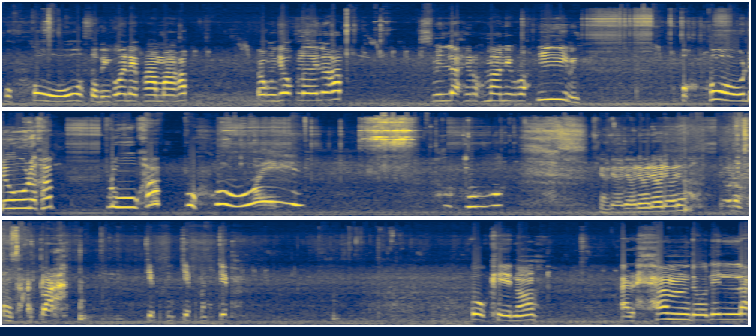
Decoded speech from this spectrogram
โอ้โห สบินก็ไม่ได้พามาครับ ต้องยกเลยนะครับบิสมิลลาฮิรราะห์มานิรราะฮีม โอ้โห ดูนะครับ ดูครับ โอ้โหเดี๋ยวเดี๋ยวเดี๋ยวเดี๋ยวเดี๋ยวเดี๋ยวเดี๋ยวเราสงสารปลา เจ็บมันเจ็บมันเจ็บ โอเคเนาะอัลฮัมดุลิลละ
